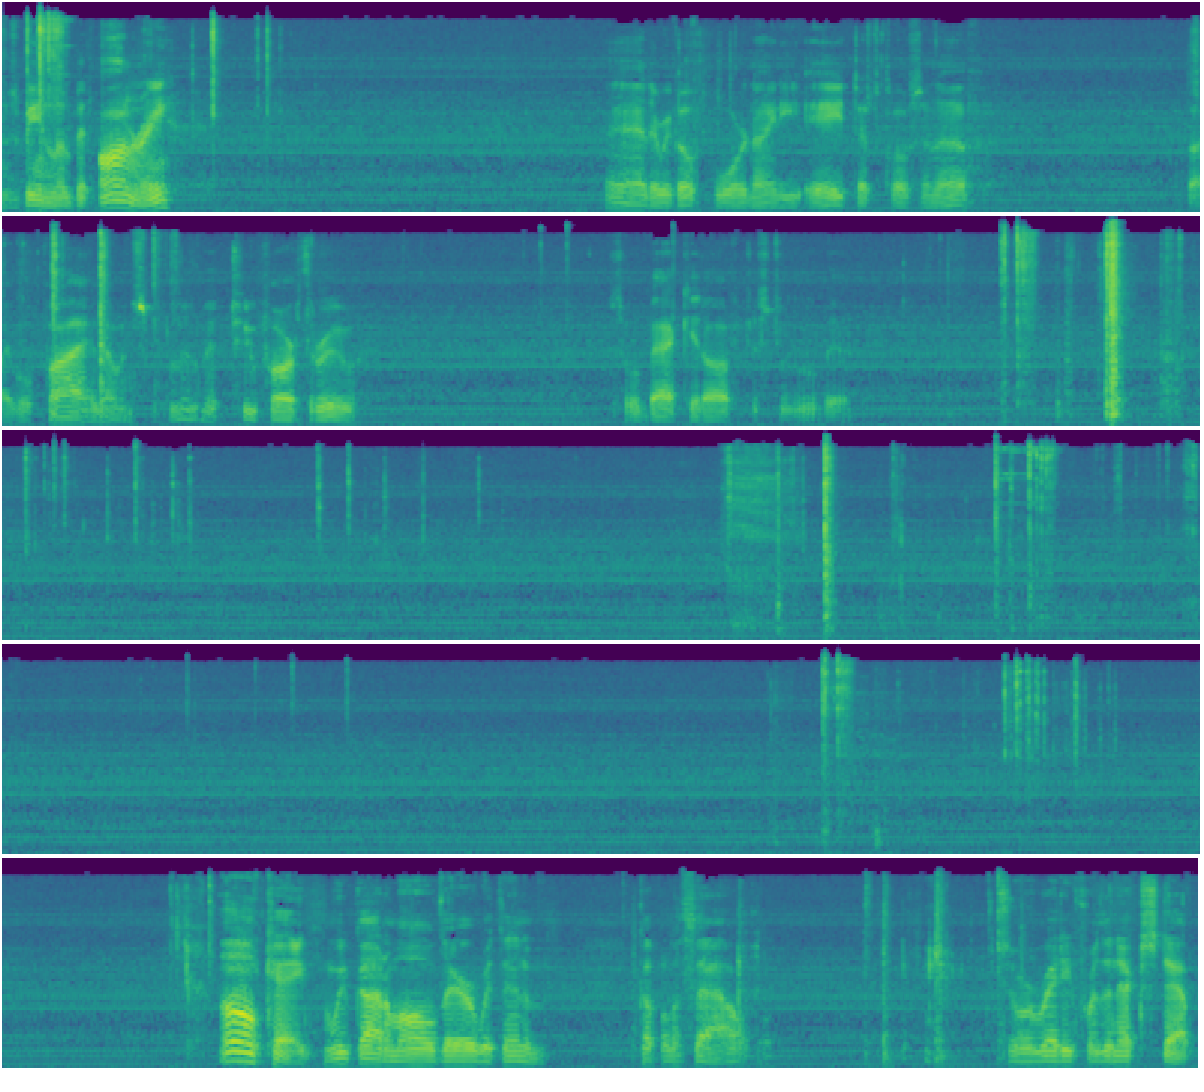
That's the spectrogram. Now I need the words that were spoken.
Was being a little bit ornery. Yeah, there we go, 498, that's close enough. 505, that one's a little bit too far through. So we'll back it off just a little bit. Okay, we've got them all there within a couple of thou. So we're ready for the next step.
